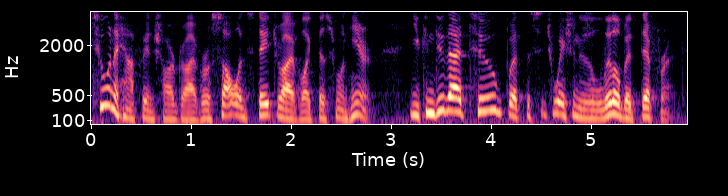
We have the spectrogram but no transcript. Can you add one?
two and a half inch hard drive or a solid state drive like this one here? You can do that too, but the situation is a little bit different.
